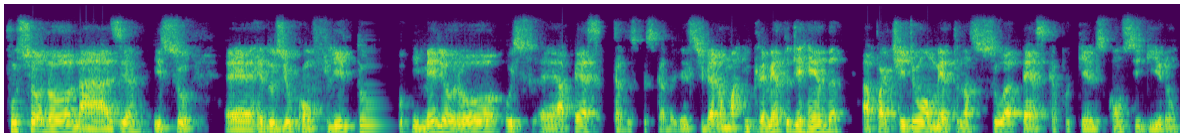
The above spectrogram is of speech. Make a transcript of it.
funcionou na Ásia, isso é, reduziu o conflito e melhorou os, é, a pesca dos pescadores. Eles tiveram um incremento de renda a partir de um aumento na sua pesca, porque eles conseguiram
